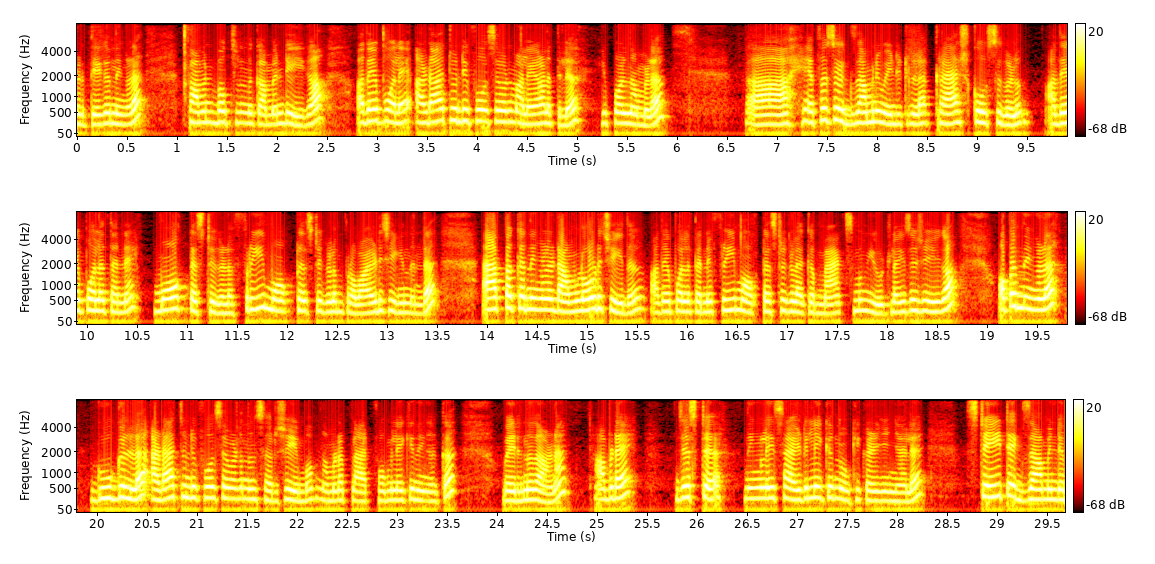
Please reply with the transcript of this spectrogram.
പ്രത്യേകം നിങ്ങൾ കമന്റ് ബോക്സിൽ ഒന്ന് കമന്റ് ചെയ്യുക. അതേപോലെ അഡാ ട്വന്റി ഫോർ സെവൻ മലയാളത്തിൽ ഇപ്പോൾ നമ്മൾ എഫ് എസ് എക്സാമിന് വേണ്ടിയിട്ടുള്ള ക്രാഷ് കോഴ്സുകളും അതേപോലെ തന്നെ മോക്ക് ടെസ്റ്റുകൾ ഫ്രീ മോക്ക് ടെസ്റ്റുകളും പ്രൊവൈഡ് ചെയ്യുന്നുണ്ട്. ആപ്പൊക്കെ നിങ്ങൾ ഡൗൺലോഡ് ചെയ്ത് അതേപോലെ തന്നെ ഫ്രീ മോക്ക് ടെസ്റ്റുകളൊക്കെ മാക്സിമം യൂട്ടിലൈസ് ചെയ്യുക. ഒപ്പം നിങ്ങൾ ഗൂഗിളിൽ അഡാ ട്വന്റി ഫോർ സെവൻ എന്ന് സെർച്ച് ചെയ്യുമ്പോൾ നമ്മുടെ പ്ലാറ്റ്ഫോമിലേക്ക് നിങ്ങൾക്ക് വരുന്നതാണ്. അവിടെ ജസ്റ്റ് നിങ്ങൾ ഈ സൈഡിലേക്ക് നോക്കിക്കഴിഞ്ഞ് കഴിഞ്ഞാൽ സ്റ്റേറ്റ് എക്സാമിന്റെ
